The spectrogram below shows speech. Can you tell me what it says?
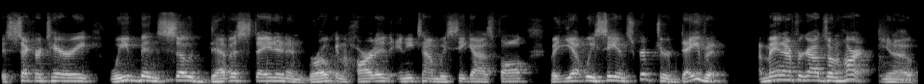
his secretary. We've been so devastated and brokenhearted anytime we see guys fall, but yet we see in scripture David a man after God's own heart, you know,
